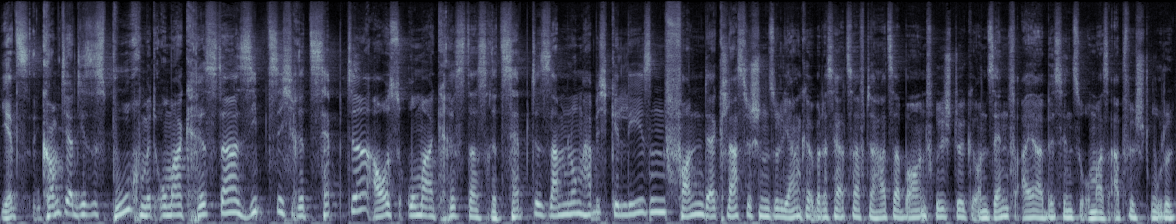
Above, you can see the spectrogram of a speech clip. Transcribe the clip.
Jetzt kommt ja dieses Buch mit Oma Christa. 70 Rezepte aus Oma Christas Rezeptesammlung habe ich gelesen. Von der klassischen Soljanka über das herzhafte Harzer Bauernfrühstück und Senfeier bis hin zu Omas Apfelstrudel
